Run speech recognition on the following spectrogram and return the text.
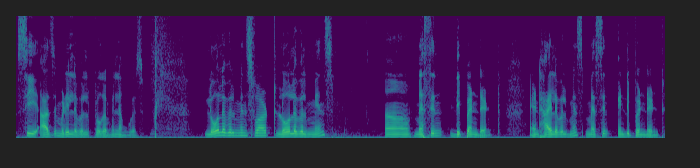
C as a middle level programming language. Low level means what? Low level means uh, machine dependent and high level means machine independent.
